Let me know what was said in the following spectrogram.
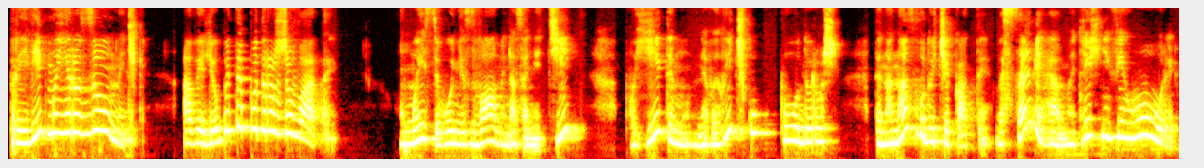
Привіт, мої розумнички! А ви любите подорожувати? Ми сьогодні з вами на занятті поїдемо в невеличку подорож, де на нас будуть чекати веселі геометричні фігури.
